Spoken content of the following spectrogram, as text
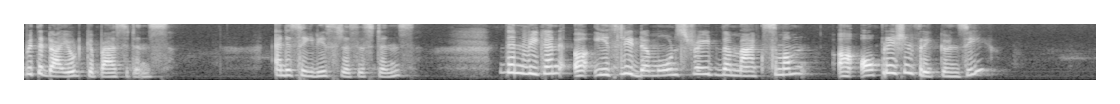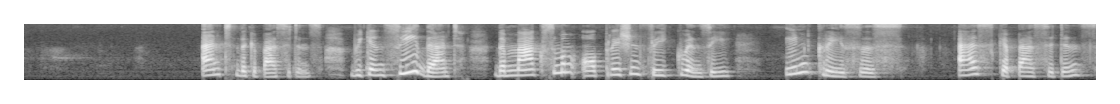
with a diode capacitance and a series resistance then we can uh, easily demonstrate the maximum uh, operation frequency and the capacitance. We can see that the maximum operation frequency increases as capacitance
